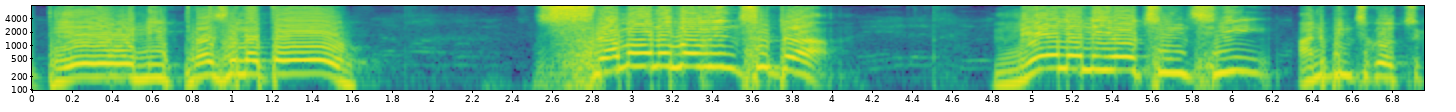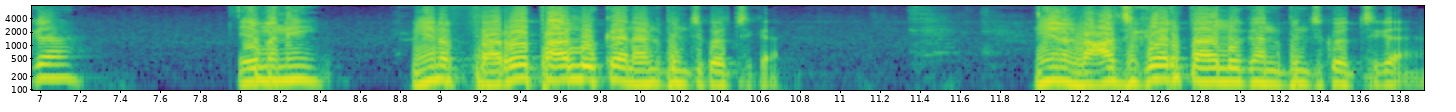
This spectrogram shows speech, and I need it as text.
దేవుని ప్రజలతో శ్రమ అనుభవించుట మేలని యోచించి అనిపించుకోవచ్చుగా? ఏమని? నేను ఫరో తాలూకా అని అనిపించుకోవచ్చుగా? నేను రాజుగారి తాలూకా అనిపించుకోవచ్చుగా?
